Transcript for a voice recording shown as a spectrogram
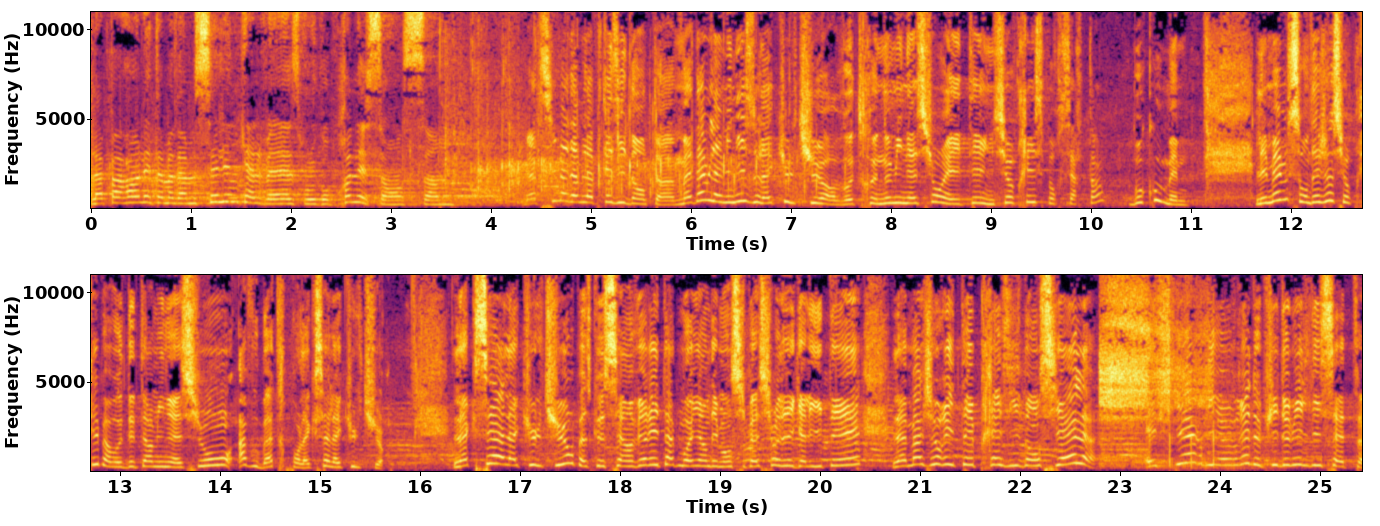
La parole est à Madame Céline Calvez pour le groupe Renaissance. Merci Madame la Présidente. Madame la Ministre de la Culture, votre nomination a été une surprise pour certains, beaucoup même. Les mêmes sont déjà surpris par votre détermination à vous battre pour l'accès à la culture. L'accès à la culture, parce que c'est un véritable moyen d'émancipation et d'égalité, la majorité présidentielle est fière d'y œuvrer depuis 2017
